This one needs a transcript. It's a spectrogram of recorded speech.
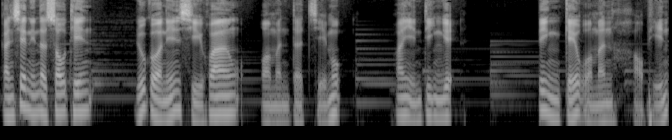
感谢您的收听，如果您喜欢我们的节目，欢迎订阅。并给我们好评，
